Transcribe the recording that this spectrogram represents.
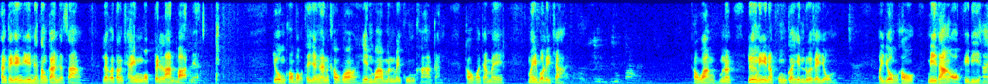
ท่านก็ยังยืนเนี่ยต้องการจะสร้าง แล้วก็ต้องใช้งบเป็นล้านบาทเนี่ยโยมก็บอกถ้าอย่างนั้นเขาก็เห็นว่ามันไม่คุ้มค่ากัน เขาก็จะไม่ไม่บริจาคเขาหวังนั้น เรื่องนี้นะผมก็เห็นด้วยกับโยมใช่ว่าโยมเขามีทางออกที่ดีให้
